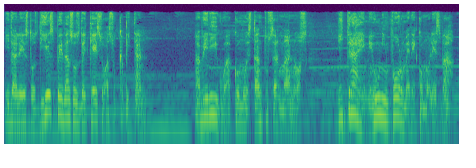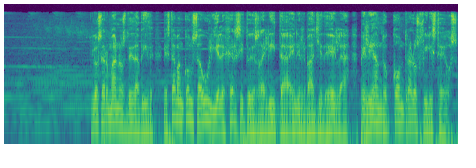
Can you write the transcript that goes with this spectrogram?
y dale estos diez pedazos de queso a su capitán. Averigua cómo están tus hermanos y tráeme un informe de cómo les va. Los hermanos de David estaban con Saúl y el ejército israelita en el valle de Ela, peleando contra los filisteos.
